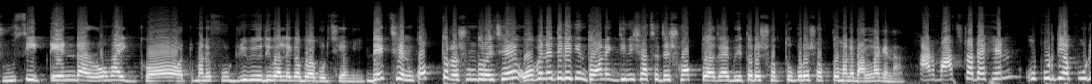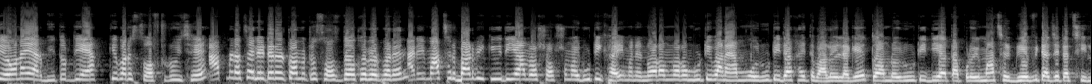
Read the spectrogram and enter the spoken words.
জুসি টেন্ডার ও মাই গড মানে ফুড রিভিউ দিবার লেগে বয়া করছি আমি। দেখছেন, কতটা সুন্দর হয়েছে। ওভেনে দিলে কিন্তু অনেক জিনিস আছে যে শক্ত হয়ে যায়, ভিতরে শক্ত পুরো শক্ত মানে ভালো লাগে না। আর মাছটা দেখেন, উপর দিয়ে পুড়েও নাই আর ভিতর দিয়ে একেবারে সফট রয়েছে। আপনারা চাইলে এটার টমেটো সস দেওয়া খাবার পারেন। আর এই মাছের বারবিকিউ দিয়ে আমরা সবসময় রুটি খাই মানে নরম নরম রুটি বানাই আমি ওই রুটি দিয়ে খাইতে ভালোই লাগে। তো আমরা রুটি দিয়ে, তারপর ওই মাছের গ্রেভিটা যেটা ছিল,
